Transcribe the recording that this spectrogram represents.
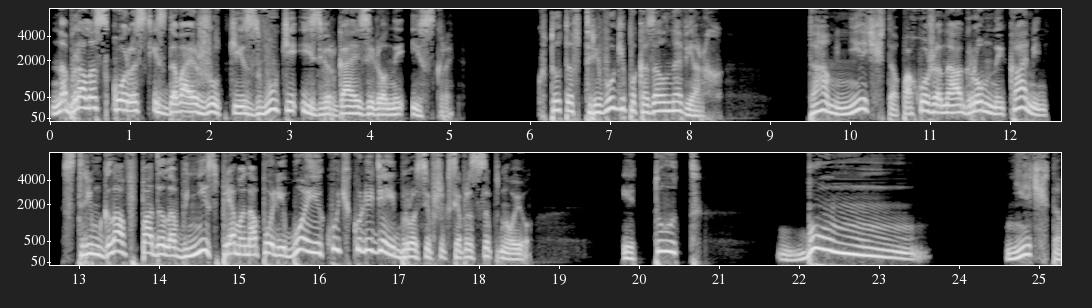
набрала скорость, издавая жуткие звуки и извергая зеленые искры. Кто-то в тревоге показал наверх. Там нечто, похожее на огромный камень, стремглав падало вниз прямо на поле боя и кучку людей, бросившихся в рассыпную. И тут... Бум! Нечто,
